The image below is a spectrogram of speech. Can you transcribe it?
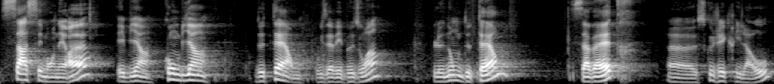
ça c'est mon erreur, eh bien combien de termes vous avez besoin Le nombre de termes, ça va être euh, ce que j'ai écrit là-haut,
